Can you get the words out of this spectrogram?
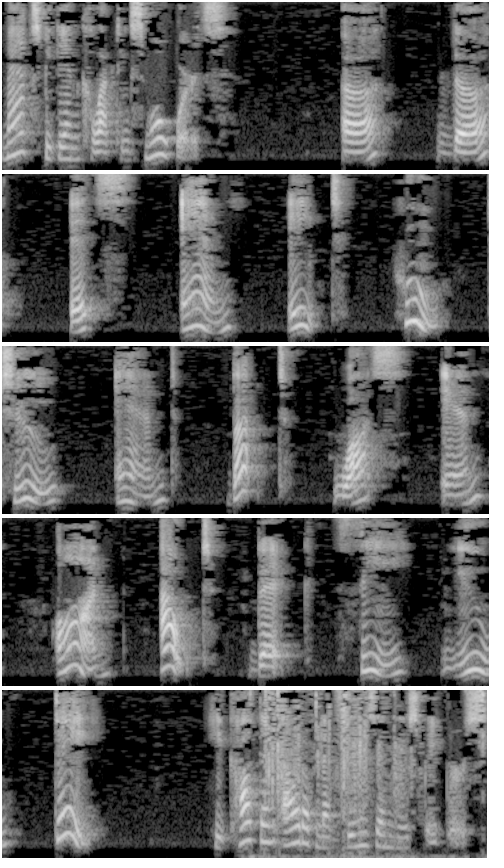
Max began collecting small words. A, the, its, and, eight, who, to, and, but, was, in, on, out, big, see, you, day. He cut them out of magazines and newspapers,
